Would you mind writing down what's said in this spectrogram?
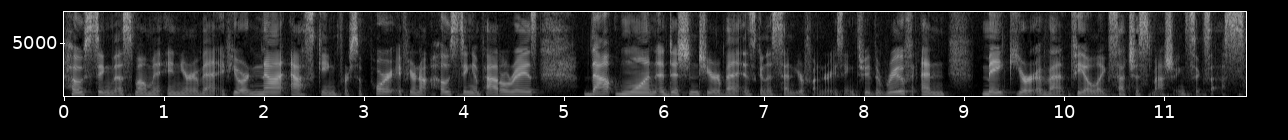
hosting this moment in your event, if you are not asking for support, if you're not hosting a paddle raise, that one addition to your event is going to send your fundraising through the roof and make your event feel like such a smashing success.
